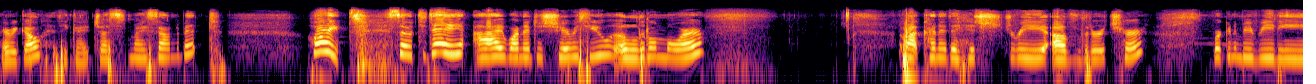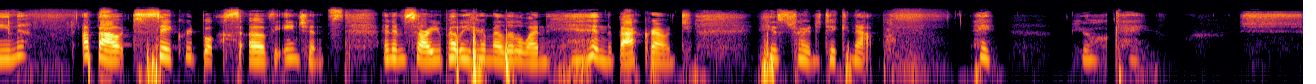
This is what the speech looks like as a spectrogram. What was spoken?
There we go. I think I adjusted my sound a bit. All right, so today I wanted to share with you a little more about kind of the history of literature. We're going to be reading about sacred books of the ancients. And I'm sorry, you probably hear my little one in the background. He's trying to take a nap. Hey, you're okay. Shh,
